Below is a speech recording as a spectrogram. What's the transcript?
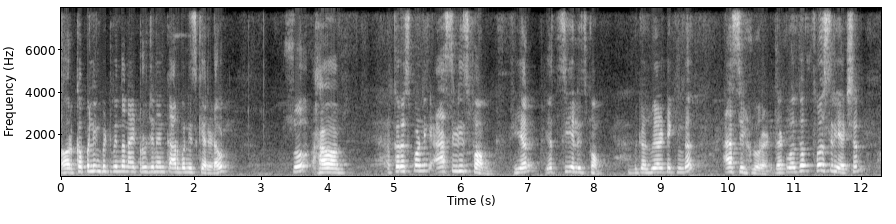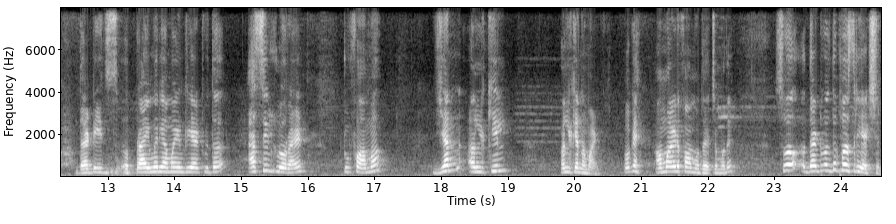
or coupling between the nitrogen and carbon is carried out so uh, a corresponding acid is formed here HCl is formed because we are taking the acyl chloride that was the first reaction that is a primary amine react with the acyl chloride to form a n alkyl alkanamide okay amide form होतं याच्यामध्ये so that was the first reaction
